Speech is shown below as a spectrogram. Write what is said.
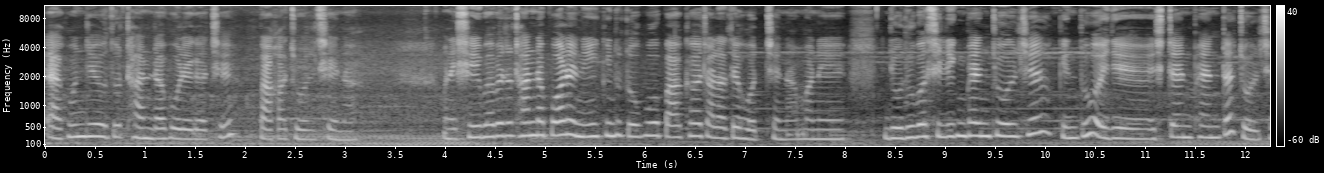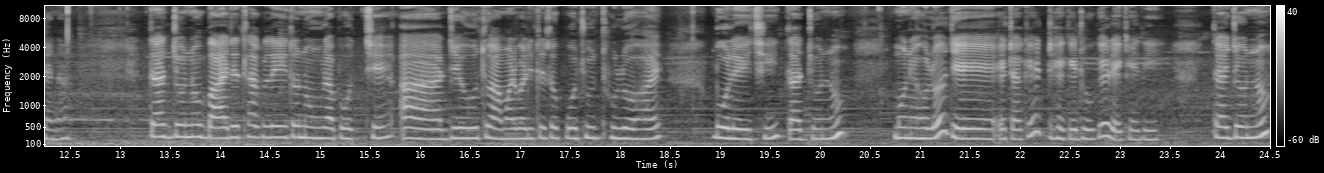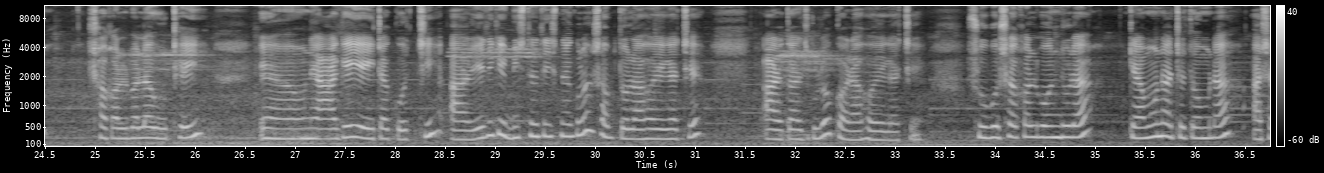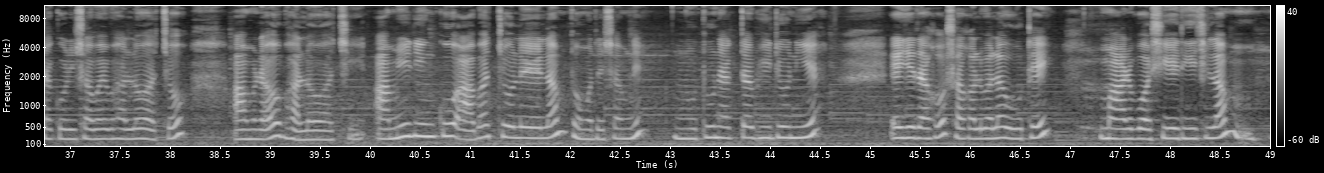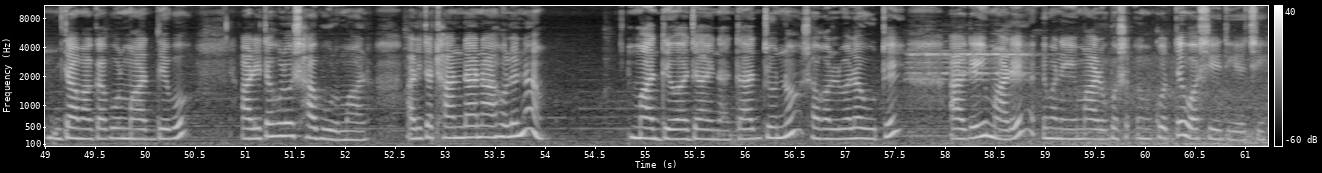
এখন যেহেতু ঠান্ডা পড়ে গেছে, পাখা চলছে না। মানে সেইভাবে তো ঠান্ডা পড়েনি, কিন্তু তবুও পাখা চালাতে হচ্ছে না। মানে যদিও বা সিলিং ফ্যান চলছে, কিন্তু ওই যে স্ট্যান্ড ফ্যানটা চলছে না। তার জন্য বাইরে থাকলেই তো নোংরা পড়ছে। আর যেহেতু আমার বাড়িতে তো প্রচুর ধুলো হয় বলেইছি, তার জন্য মনে হলো যে এটাকে ঢেকে ঢুকে রেখে দিই। তাই জন্য সকালবেলা উঠেই মানে আগেই এইটা করছি। আর এদিকে বিছনা টিছনাগুলো সব তোলা হয়ে গেছে। আর কাজগুলো করা হয়ে গেছে। শুভ সকাল বন্ধুরা। কেমন আছো তোমরা? আশা করি সবাই ভালো আছো। আমরাও ভালো আছি। আমি রিঙ্কু, আবার চলে এলাম তোমাদের সামনে নতুন একটা ভিডিও নিয়ে। এই যে দেখো, সকালবেলা উঠেই মার বসিয়ে দিয়েছিলাম, জামা কাপড় মার দেবো। আর এটা হলো সাবুর মার। আর এটা ঠান্ডা না হলে না মার দেওয়া যায় না। তার জন্য সকালবেলা উঠে আগেই মারে মানে মার করতে বসিয়ে দিয়েছি।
